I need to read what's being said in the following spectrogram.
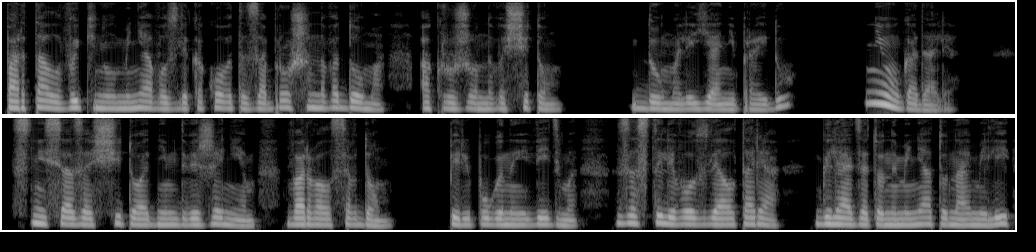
Портал выкинул меня возле какого-то заброшенного дома, окруженного щитом. Думали, я не пройду? Не угадали. Снеся защиту одним движением, ворвался в дом. Перепуганные ведьмы застыли возле алтаря, глядя то на меня, то на Амели,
